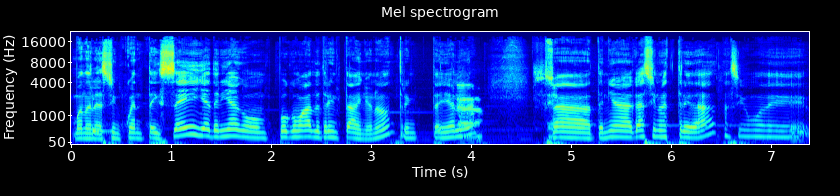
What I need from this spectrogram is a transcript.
bueno, en el 56 ya tenía como un poco más de 30 años, ¿no? 30 y algo. Claro. O sea, tenía casi nuestra edad, así como de...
